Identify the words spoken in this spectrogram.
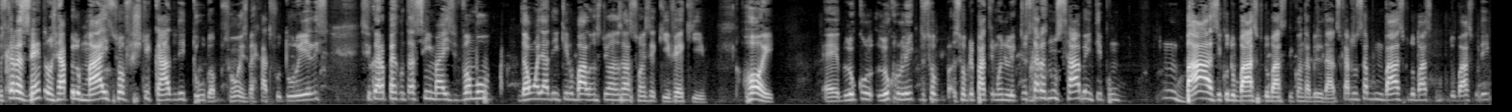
os caras entram já pelo mais sofisticado de tudo, opções, mercado futuro, e eles. Se o cara perguntar assim, mas vamos dar uma olhadinha aqui no balanço de umas ações aqui, ver aqui. ROI, é, lucro, lucro líquido sobre, sobre patrimônio líquido. Os caras não sabem, tipo, um um básico do básico do básico de contabilidade. Os caras não sabem um básico do básico do básico de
